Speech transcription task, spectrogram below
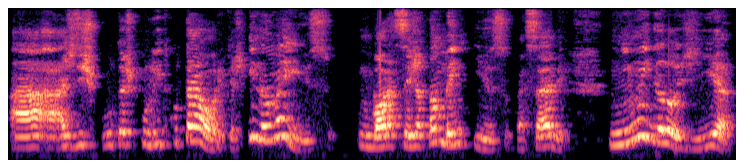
a, as disputas político-teóricas. E não é isso, embora seja também isso, percebe? Nenhuma ideologia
